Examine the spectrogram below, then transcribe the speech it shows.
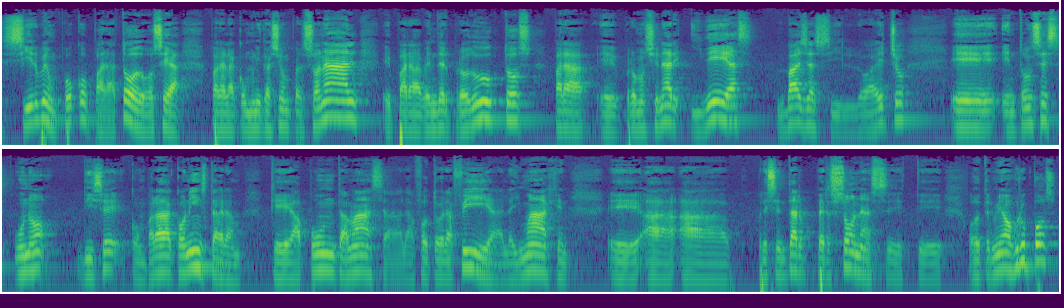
sirve un poco para todo, o sea, para la comunicación personal, para vender productos, para promocionar ideas, vaya si lo ha hecho. entonces uno dice, comparada con Instagram, que apunta más a la fotografía, a la imagen, eh, a, presentar personas este, o determinados grupos,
